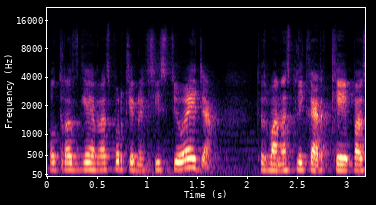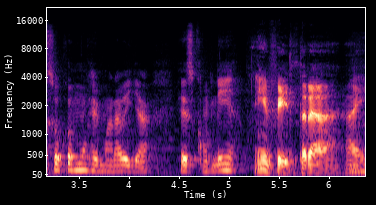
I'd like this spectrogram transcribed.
otras guerras, porque no existió ella. Entonces van a explicar qué pasó con Mujer Maravilla escondida. Infiltrada ahí.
